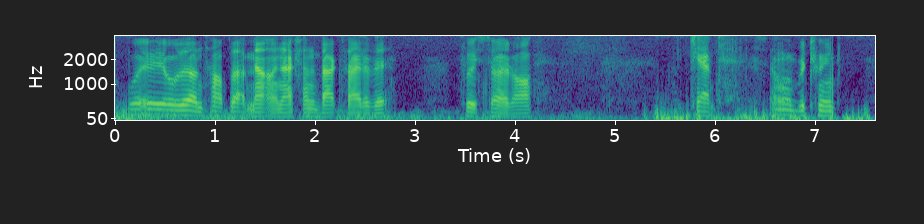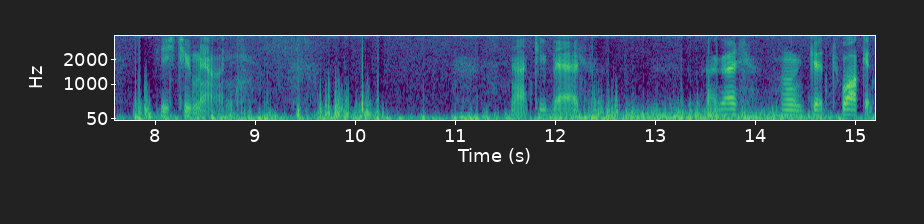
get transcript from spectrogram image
way over there on top of that mountain, actually on the back side of it. So we started off. Camped somewhere between these two mountains. Not too bad. Alright guys, we'll get walking.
